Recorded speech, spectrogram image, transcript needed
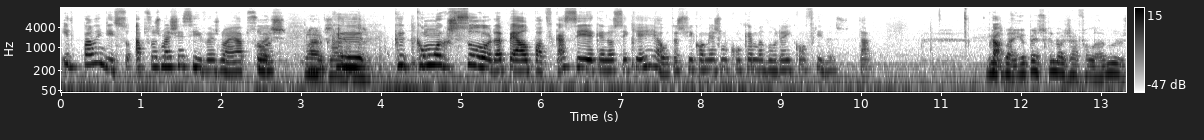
E, para além disso, há pessoas mais sensíveis, não é? Há pessoas claro, que, claro, que, com um agressor a pele pode ficar seca e não sei o quê, e há outras que ficam mesmo com queimadura e com feridas, tá? Muito Pronto. bem, eu penso que nós já falamos.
